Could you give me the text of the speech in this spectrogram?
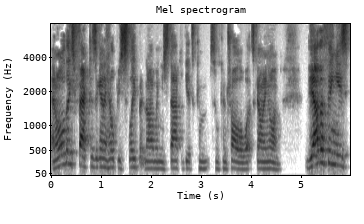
and all these factors are going to help you sleep at night when you start to get some control of what's going on. The other thing is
